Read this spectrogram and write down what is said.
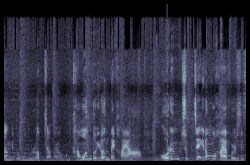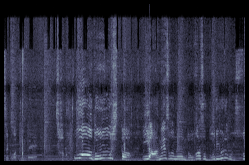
있다는 게 너무 놀랍지 않아요? 막 강원도 이런 데 가야 얼음 축제 이런 거 가야 볼 수 있을 것 같은데. 자, 우와 너무 멋있다. 이 안에서는 녹아서 물이 흐르고 있어.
